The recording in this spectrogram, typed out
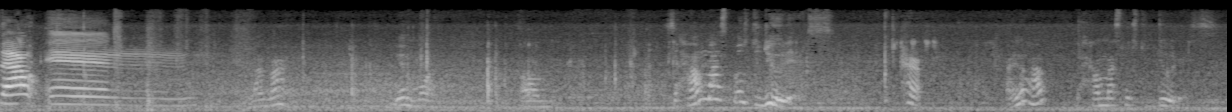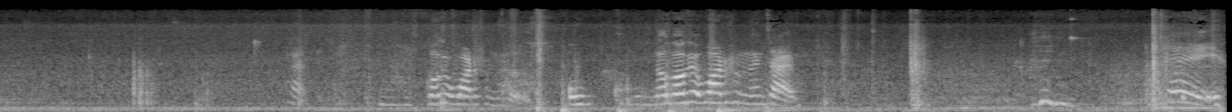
Fountain. Not mine. You have more. Um. So how am I supposed to do this? I know how. How am I supposed to do this? Go get water from the hose. Oh. No, go get water from the inside. hey.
